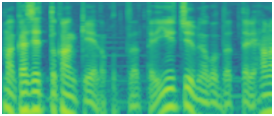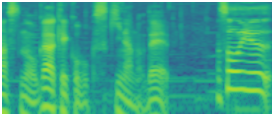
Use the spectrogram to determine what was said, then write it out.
まあ、ガジェット関係のことだったり YouTube のことだったり話すのが結構僕好きなのでそういう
